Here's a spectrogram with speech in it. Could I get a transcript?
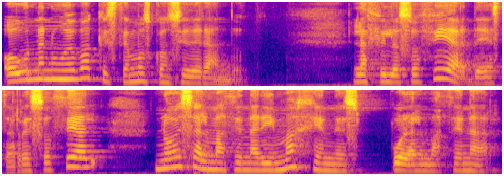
o una nueva que estemos considerando. La filosofía de esta red social no es almacenar imágenes por almacenar,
